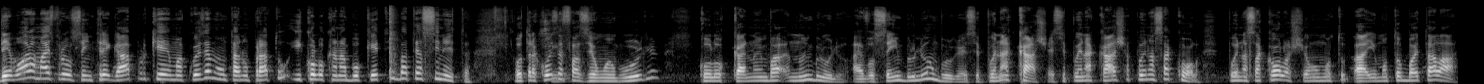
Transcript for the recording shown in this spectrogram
demora mais para você entregar, porque uma coisa é montar no prato e colocar na boqueta e bater a cineta. Outra coisa Sim. é fazer um hambúrguer, colocar no, no embrulho. Aí você embrulha o hambúrguer, aí você põe na caixa, aí você põe na caixa, põe na sacola. Põe na sacola, chama o motor, aí o motoboy tá lá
